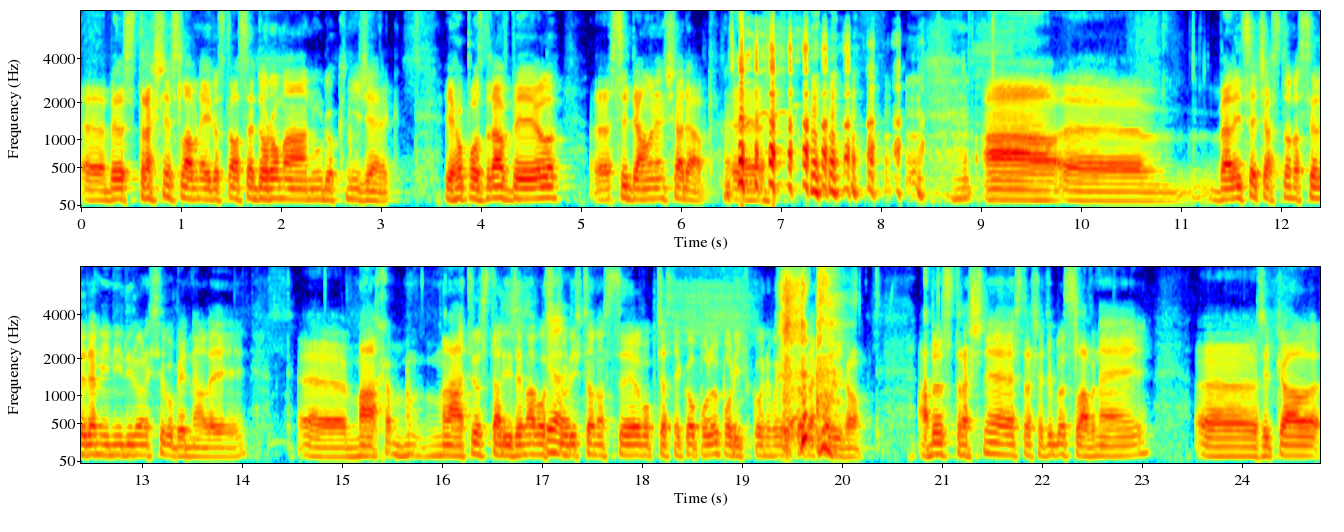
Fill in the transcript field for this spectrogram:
eh, byl strašně slavný, dostal se do románů, do knížek. Jeho pozdrav byl eh, sit down and shut up. Eh, a velice často nosil lidem jiný jídlo, než si objednali. E, mách, mlátil s talířema o stůl, Jo. když to nosil, občas někoho polil polívkou nebo něco takového. A byl strašně, strašně tím byl slavný. E, říkal,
